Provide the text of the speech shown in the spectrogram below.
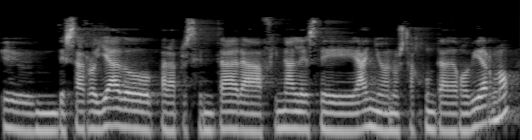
desarrollado para presentar a finales de año a nuestra Junta de Gobierno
